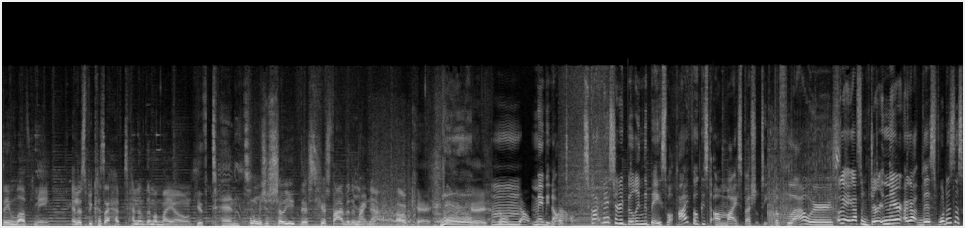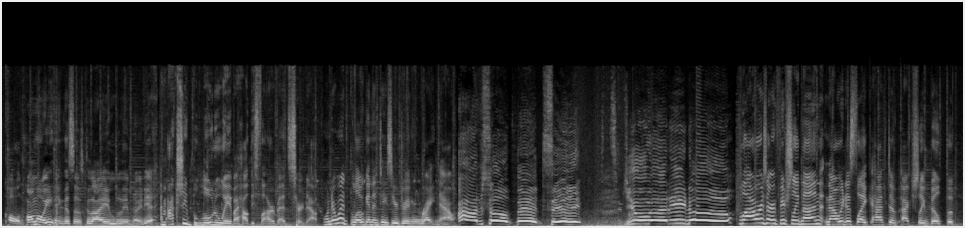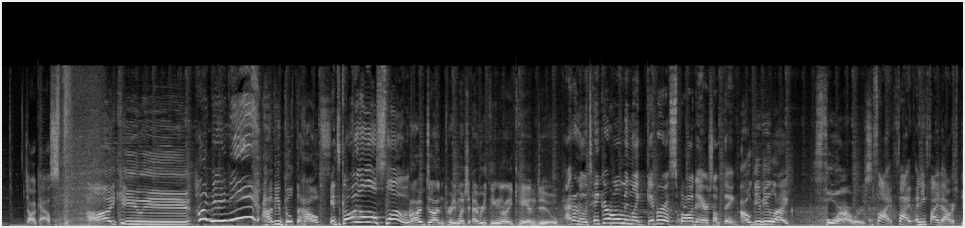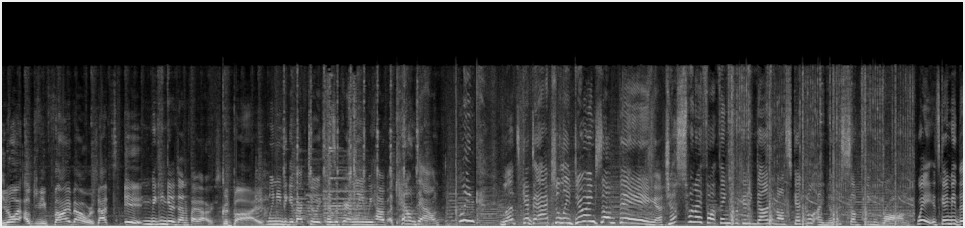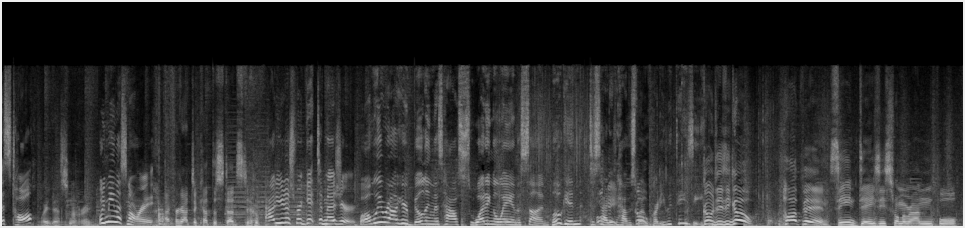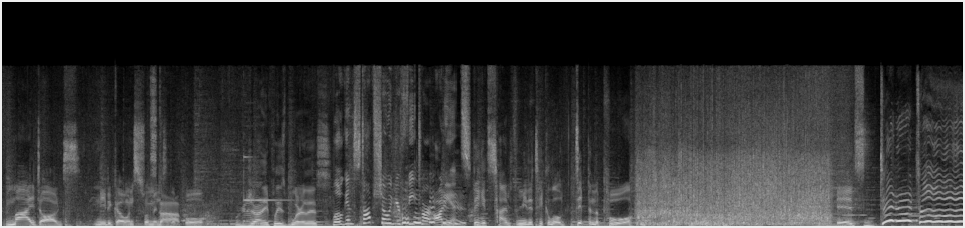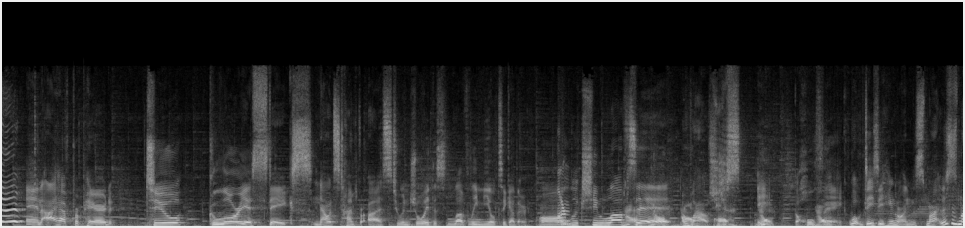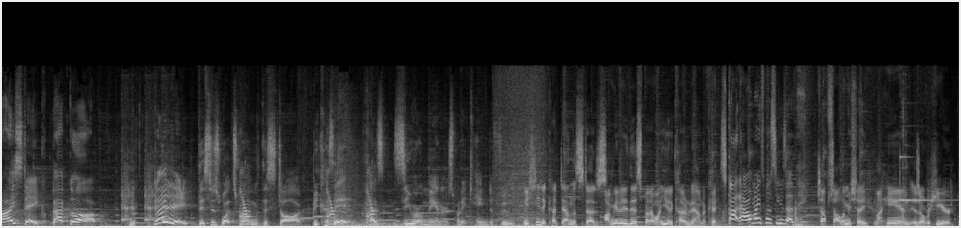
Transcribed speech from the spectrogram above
they love me. And it's because I have 10 of them of my own. You have 10? Let me just show you. There's here's five of them right now. Okay. Okay. Mm, maybe not. Scott and I started building the base while I focused on my specialty, the flowers. Okay, I got some dirt in there. I got this. What is this called? I don't know what you think this is because I literally have no idea. I'm actually blown away by how these flower beds turned out. I wonder what Logan and Daisy are doing right now. I'm so fancy. You already know. Flowers are officially done. Now we just like have to actually build the doghouse. Hi, Keeley. Hi, baby. Have you built the house? It's going a little slow. I've done pretty much everything that I can do. I don't know. Take her home and like give her a spa day or something. I'll give you like four hours. Five, five. I need five hours. You know what? I'll give you five hours. That's it. We can get it done in five hours. Goodbye. We need to get back to it because apparently we have a countdown. Blink. Let's get to actually doing something. Just when I thought things were getting done and on schedule, I noticed something wrong. Wait, it's gonna be this tall? Wait, that's not right. What do you mean that's not right? I forgot to cut the studs too. How do you just forget to measure? While we were out here building this house, sweating away in the sun, Logan decided Okay, to have a swim go. party with Daisy. Go, Daisy, go. Hop in. Seeing Daisy swim around in the pool, my dogs need to go and swim Stop. into the pool. Johnny, please blur this. Logan, stop showing your feet to our audience. I think it's time for me to take a little dip in the pool. It's dinner time! And I have prepared two glorious steaks. Now it's time for us to enjoy this lovely meal together. Oh, look, she loves it. Oh, wow, she just ate the whole thing. Whoa, Daisy, hang on. This is my, this is my steak. Back up. Daisy! This is what's wrong with this dog because it has zero manners when it came to food. We just need to cut down the studs. I'm gonna do this, but I want you to cut them down, okay? Scott, how am I supposed to use that thing? Chop saw, let me show you. My hand is over here.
